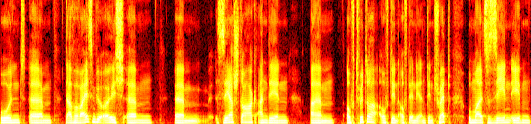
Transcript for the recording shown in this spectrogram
und ähm, da verweisen wir euch ähm, ähm, sehr stark an den ähm, auf Twitter, auf den, auf den, den, Thread, um mal zu sehen eben,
